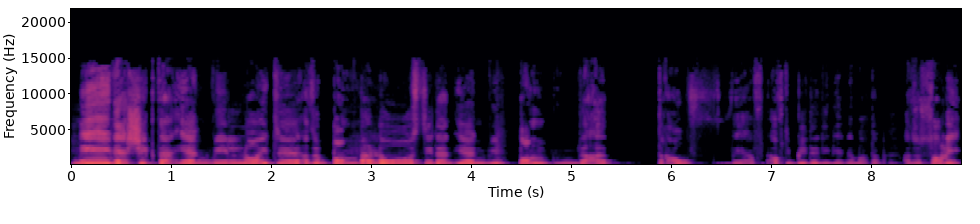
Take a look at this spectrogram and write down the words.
Nee, der schickt da irgendwie Leute, also Bomber los, die dann irgendwie Bomben da drauf werfen. Auf die Bilder, die wir gemacht haben. Also sorry,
